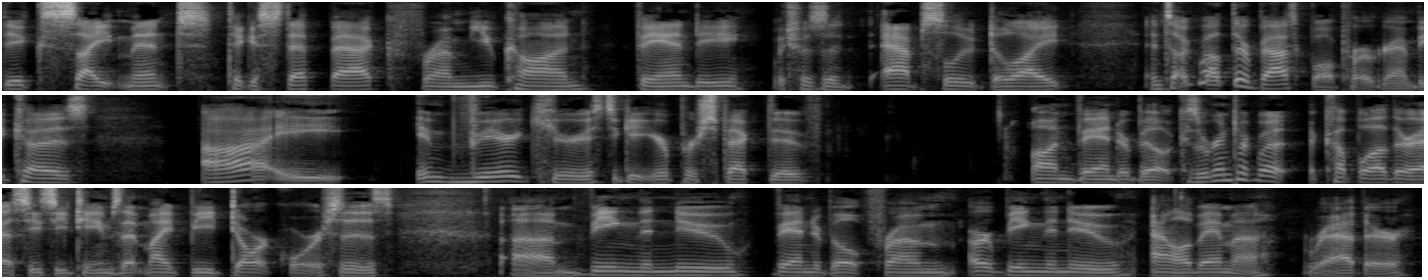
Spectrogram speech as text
the excitement, take a step back from UConn, Vandy, which was an absolute delight, and talk about their basketball program because I am very curious to get your perspective on Vanderbilt because we're going to talk about a couple other SEC teams that might be dark horses um, being the new Vanderbilt from, or being the new Alabama rather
